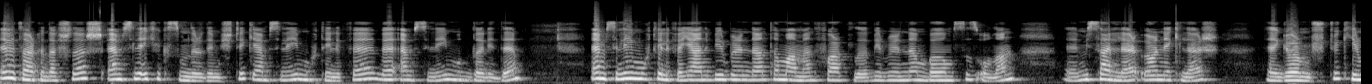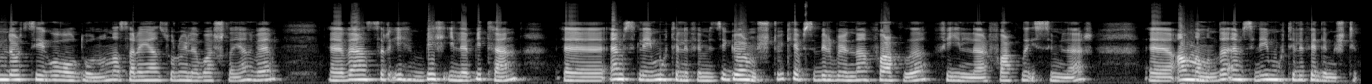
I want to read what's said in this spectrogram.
Evet arkadaşlar, emsile iki kısımdır demiştik. Emsile-i muhtelife ve emsile-i muddaride. Emsile-i muhtelife yani birbirinden tamamen farklı, birbirinden bağımsız olan e, misaller, örnekler e, görmüştük. 24 siga olduğunu, nasarayen soruyla başlayan ve Vensır bih ile biten e, emsile-i muhtelifemizi görmüştük. Hepsi birbirinden farklı fiiller, farklı isimler e, anlamında emsile-i muhtelife demiştik.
